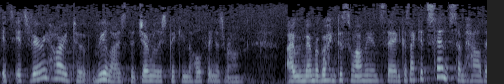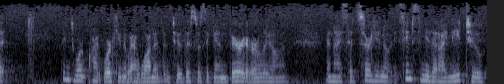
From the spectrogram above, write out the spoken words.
It's, it's very hard to realize that generally speaking the whole thing is wrong. I remember going to Swami and saying, because I could sense somehow that things weren't quite working the way I wanted them to. This was again very early on. And I said, sir, you know, it seems to me that I need to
